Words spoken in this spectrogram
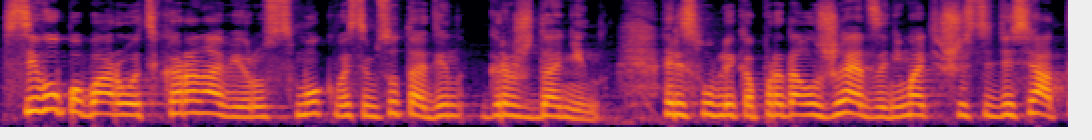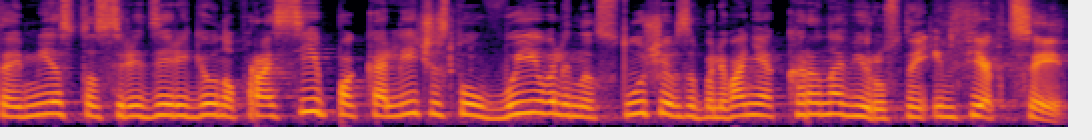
Всего побороть коронавирус коронавирус смог 801 гражданин. Республика продолжает занимать 60 место среди регионов России по количеству выявленных случаев заболевания коронавирусной инфекцией.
